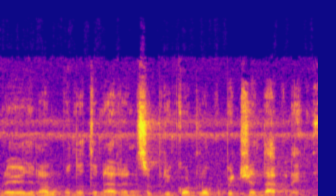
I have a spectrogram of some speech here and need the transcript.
ప్రయోజనాలు పొందుతున్నారని సుప్రీంకోర్టులో ఒక పిటిషన్ దాఖలైంది.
